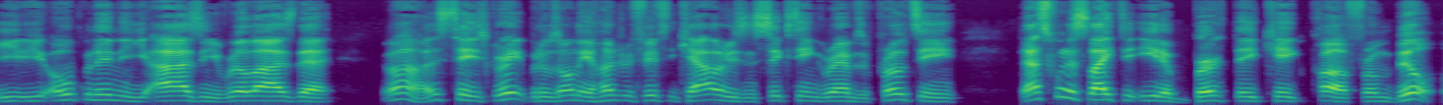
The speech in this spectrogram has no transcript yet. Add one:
You, you open it in your eyes and you realize that, oh, this tastes great, but it was only 150 calories and 16 grams of protein. That's what it's like to eat a birthday cake puff from Built.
